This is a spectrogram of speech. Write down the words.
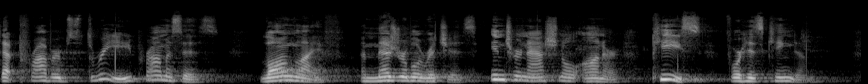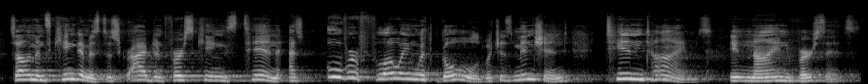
that Proverbs 3 promises long life, immeasurable riches, international honor, peace for his kingdom. Solomon's kingdom is described in 1 Kings 10 as overflowing with gold, which is mentioned 10 times in nine verses.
